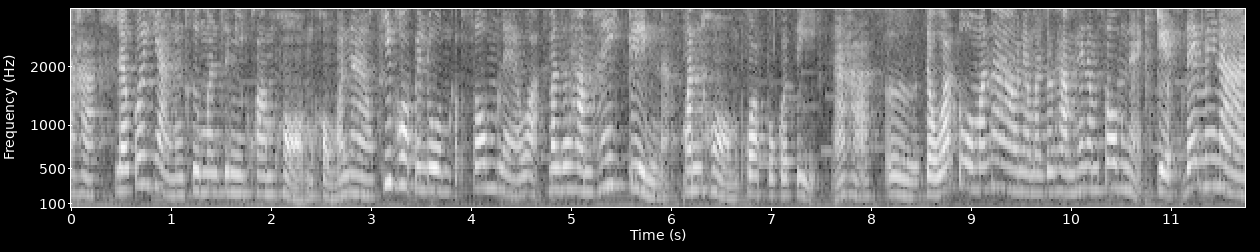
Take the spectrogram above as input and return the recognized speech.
นะคะ แล้วก็อีกอย่างหนึ่งคือมันจะมีความหอมของมะนาว ที่พอไปรวมกับส้มแล้วอะ่ะมันจะทำให้กลิ่นอะ่ะมันหอมกว่าปกตินะคะเออแต่ว่าตัวมะนาวเนี่ยมันจะทำให้น้ำส้มเนี่ยเก็บได้ไม่นาน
